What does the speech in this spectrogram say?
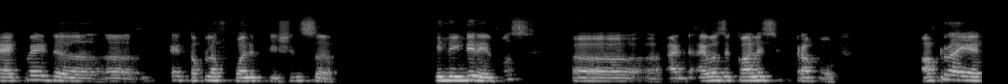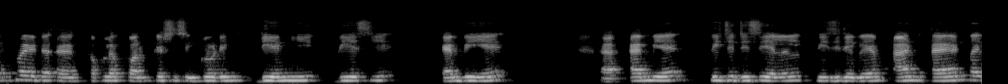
I acquired uh, a couple of qualifications in the Indian Air Force. and I was a college dropout. After I acquired a couple of qualifications, including DNE, BSc, MBA, uh, MA, PGDCLL, PGDBM, and, and my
